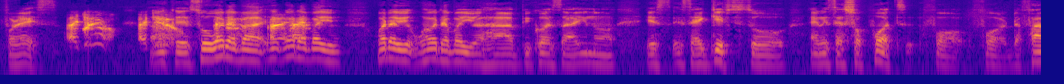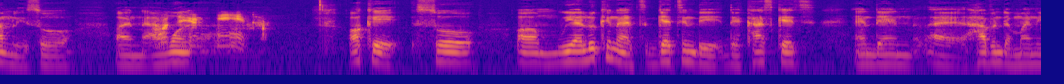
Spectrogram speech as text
for us? I do. I do. Okay, so I whatever, I- I- whatever you, whatever you, whatever you have, because uh, you know, it's, it's a gift, so, and it's a support for, for the family, so, and I What do want. you need? Okay, so um, we are looking at getting the, the casket and then uh, having the money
